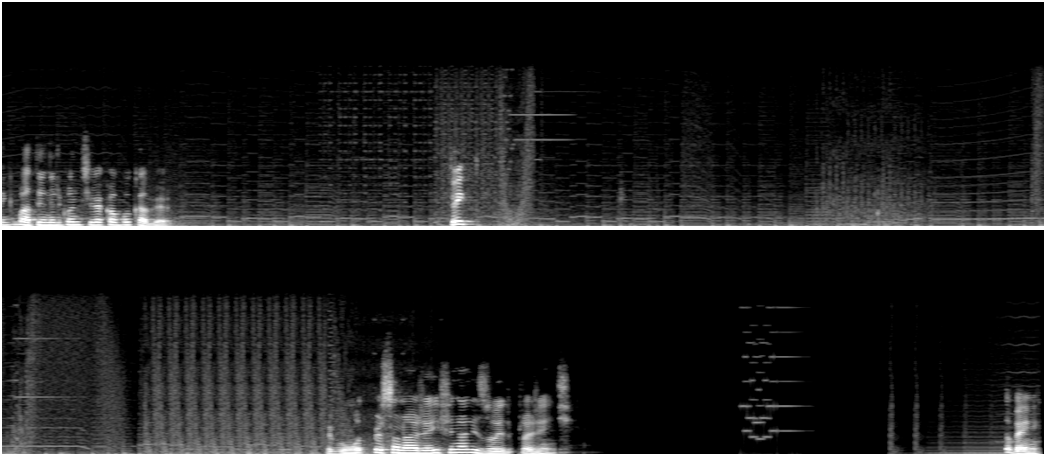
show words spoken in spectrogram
Tem que bater nele quando tiver com a boca aberta. Feito! Pegou um outro personagem aí e finalizou ele pra gente. Tudo bem.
